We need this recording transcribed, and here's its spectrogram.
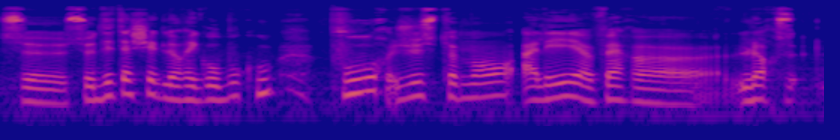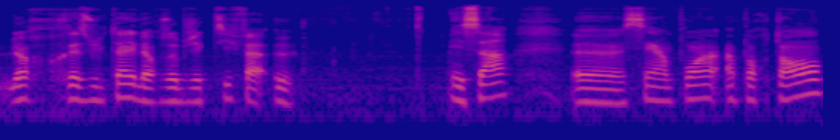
se se détacher de leur ego beaucoup pour justement aller vers leurs leurs résultats et leurs objectifs à eux. Et ça, euh, c'est un point important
